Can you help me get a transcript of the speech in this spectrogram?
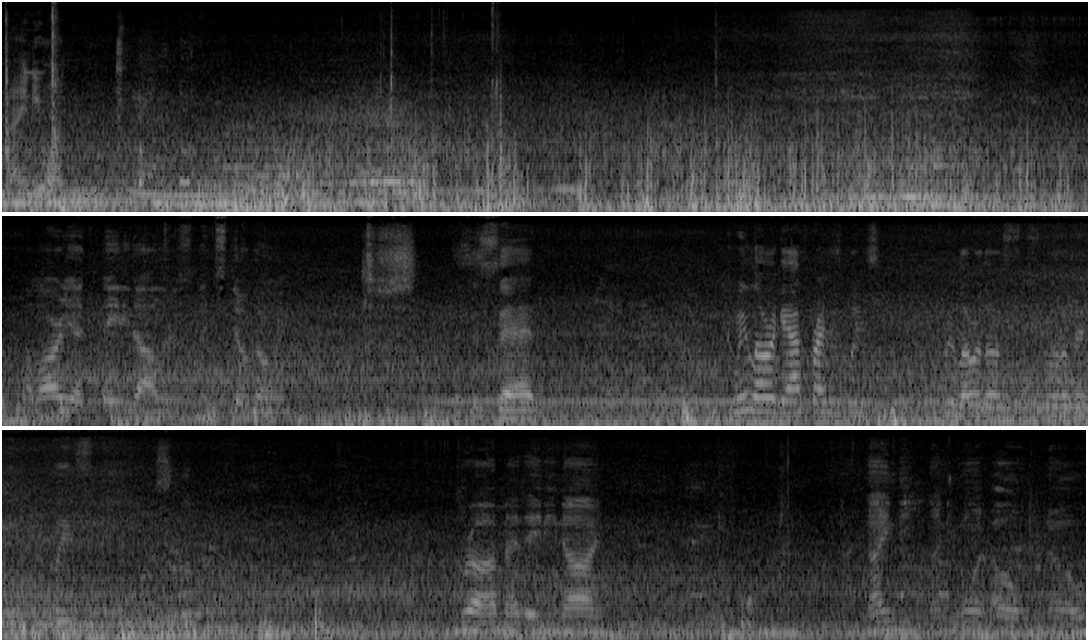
Ninety-one. I'm already at eighty dollars and still going sad. Can we lower gas prices, please? Can we lower those a little bit, please? Just a little. Bruh, I'm at 89. 90, 91. Oh no.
